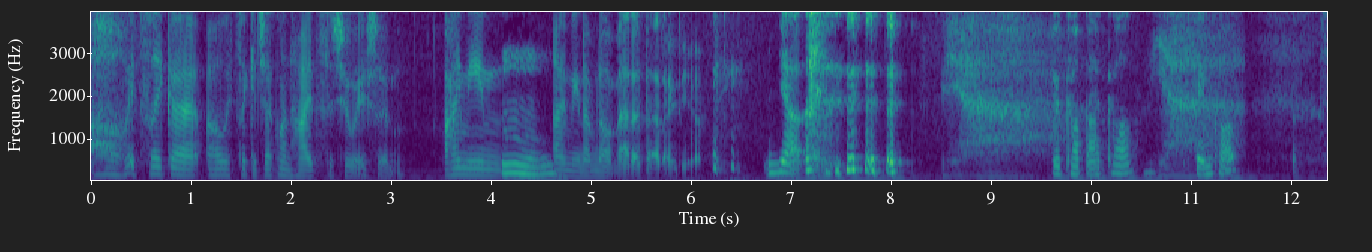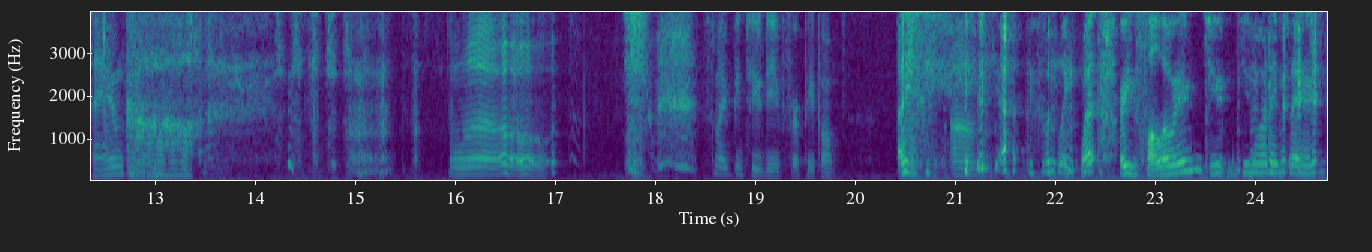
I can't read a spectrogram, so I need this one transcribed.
Oh, it's like a oh, it's like a Jekyll and Hyde situation. I mean, Mm, I mean, I'm not mad at that idea. yeah, Good cop, bad cop. yeah. Same cop. Same call. Whoa. This might be too deep for people. Um. yeah, people are like, what? Are you following? Do you, do you know what I'm saying?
